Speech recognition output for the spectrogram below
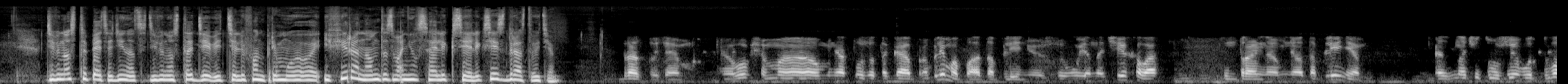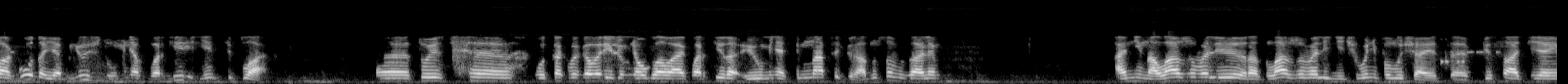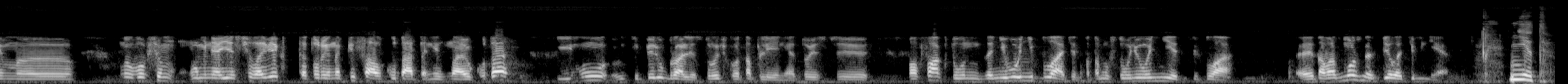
95 11 99, телефон прямого эфира. Нам дозвонился Алексей. Алексей, здравствуйте. Здравствуйте. В общем, э, у меня тоже такая проблема по отоплению. Живу я на Чехова, центральное у меня отопление. Значит, уже вот два года я бьюсь, что у меня в квартире нет тепла. Э, то есть, э, вот как вы говорили, у меня угловая квартира, и у меня 17 градусов в зале. Они налаживали, разлаживали, ничего не получается. Писать я им... Э, ну, в общем, у меня есть человек, который написал куда-то, не знаю куда, и ему теперь убрали строчку отопления. То есть, э, по факту он за него не платит, потому что у него нет тепла. Это возможно сделать и мне? Нет.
